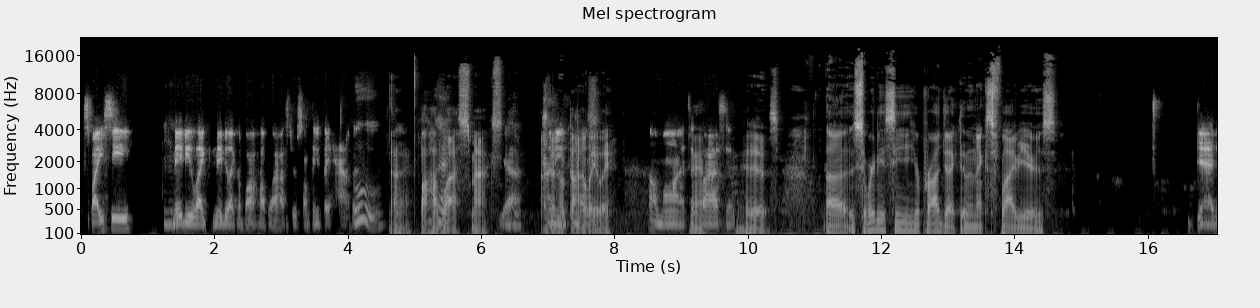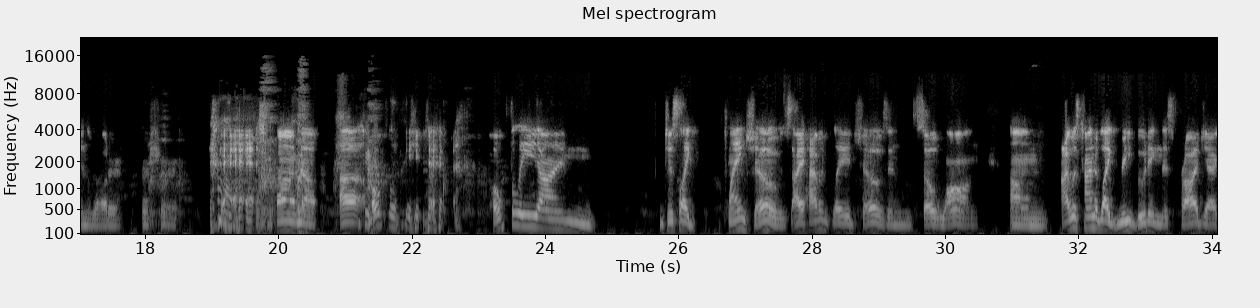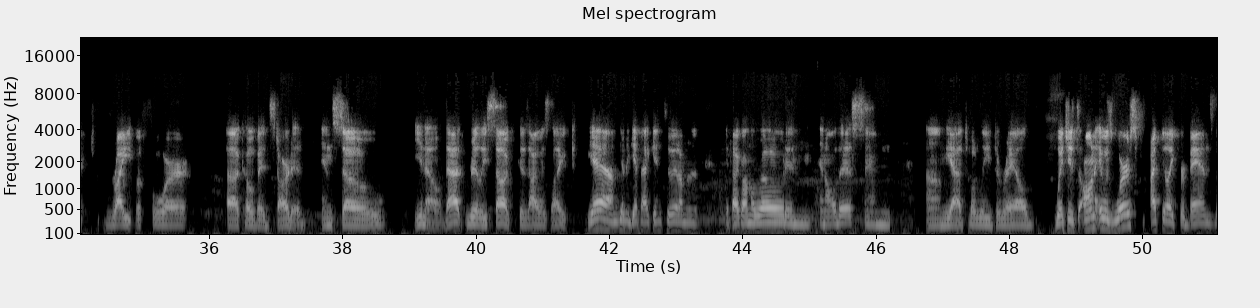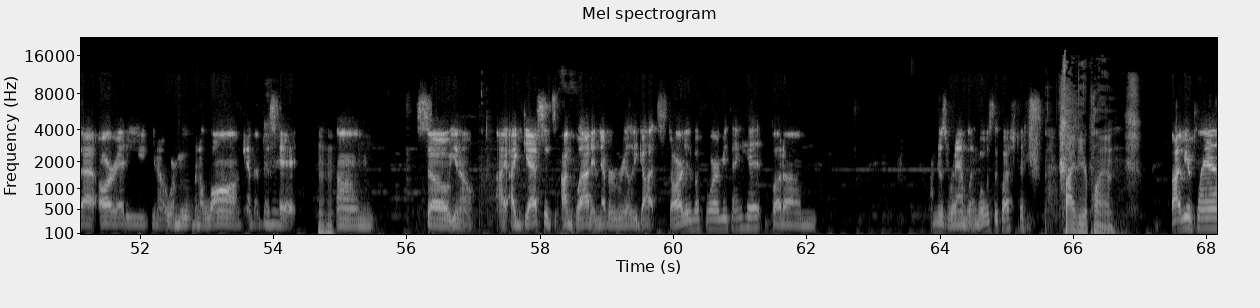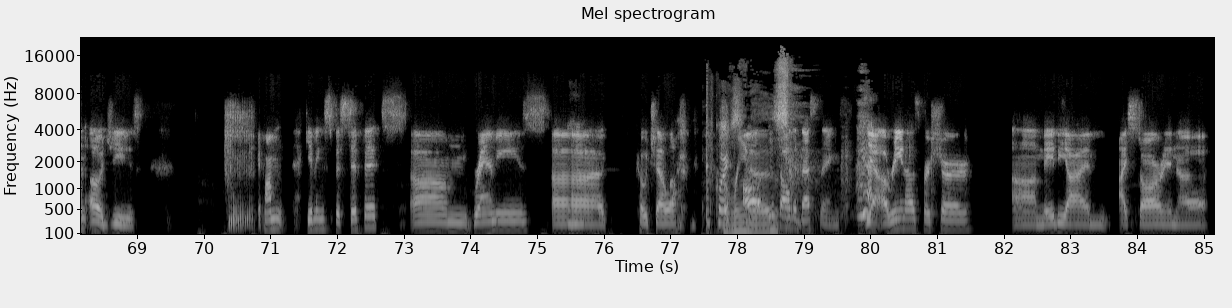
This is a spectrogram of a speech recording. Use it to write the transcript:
spicy, Mhm. maybe like maybe like a Baja Blast or something if they have it. ooh, Okay. Baja Okay. Blast smacks. Yeah. I've I been mean, hooked on it lately. Come on, it's a Yeah. classic. It is. Uh, so, where do you see your project in the next five years? Dead in the water for sure. Aw. um, no. Uh, hopefully, hopefully I'm just like playing shows. I haven't played shows in so long. Um, I was kind of like rebooting this project right before uh, COVID started, and so you know that really sucked because I was like, yeah, I'm gonna get back into it. I'm gonna get back on the road and and all this, and um, yeah, totally derailed. Which is on. It was worse. I feel like for bands that already you know were moving along, and then this Mhm. hit. Mhm. Um, so you know, I, I guess it's. I'm glad it never really got started before everything hit. But um, I'm just rambling. What was the question? Five year plan. Five year plan. Oh, geez. If I'm giving specifics, um, Grammys, uh, Coachella, of course. Arena- all, Arenas. just all the best things. Yeah, arenas for sure. Um, maybe I'm I star in a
